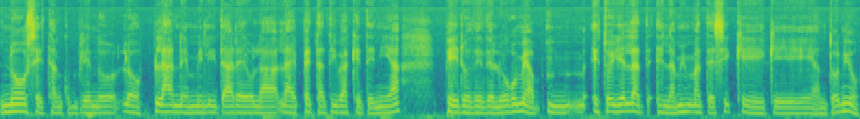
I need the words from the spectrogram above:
no se están cumpliendo los planes militares o la- las expectativas que tenía, pero desde luego me, mm, estoy en la, misma tesis que, Antonio.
